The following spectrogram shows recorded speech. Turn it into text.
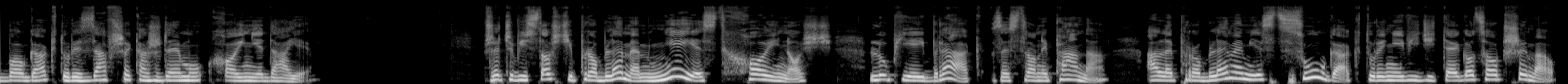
Boga, który zawsze każdemu hojnie daje. W rzeczywistości problemem nie jest hojność lub jej brak ze strony Pana, ale problemem jest sługa, który nie widzi tego, co otrzymał,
